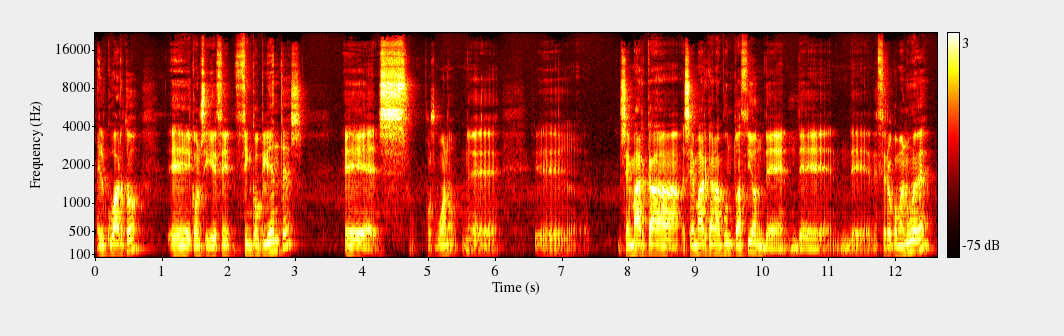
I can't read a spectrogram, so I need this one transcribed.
el cuarto eh, consigue 5 clientes. Eh, pues bueno, se, marca, se marca una puntuación de, de, de 0,9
